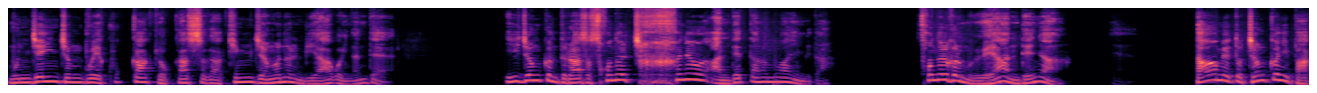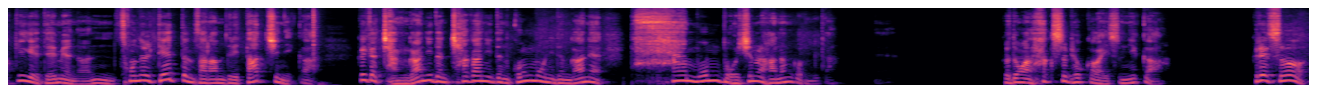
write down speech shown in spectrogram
문재인 정부의 국가교과서가 김정은을 미화하고 있는데 이 정권 들어와서 손을 전혀 안 댔다는 모양입니다. 손을 그러면 왜안 되냐 다음에 또 정권이 바뀌게 되면은 손을 댔던 사람들이 다치니까 그러니까 장관이든 차관이든 공무원이든 간에 다 몸보신을 하는 겁니다. 예. 그동안 학습 효과가 있습니까 그래서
